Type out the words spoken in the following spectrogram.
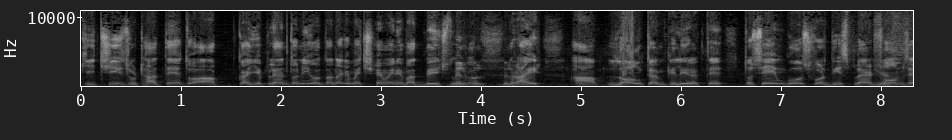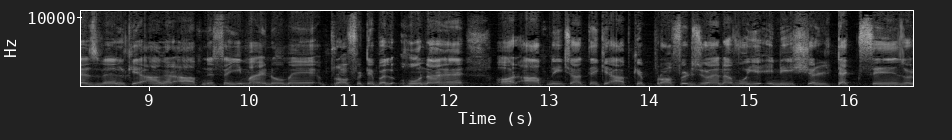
کی چیز اٹھاتے ہیں تو آپ کا یہ پلان تو نہیں ہوتا نا کہ میں چھ مہینے بعد بیچ دوں بالکل رائٹ آپ لانگ ٹرم کے لیے رکھتے ہیں۔ تو same goes for these platforms as well کہ اگر آپ نے صحیح معنوں میں پروفیٹیبل ہونا ہے اور آپ نہیں چاہتے کہ آپ کے پروفٹ جو ہے نا وہ یہ انیشیل ٹیکسز اور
